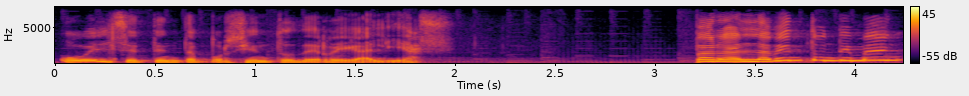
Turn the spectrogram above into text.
o el 70% de regalías. Para la venta on demand,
